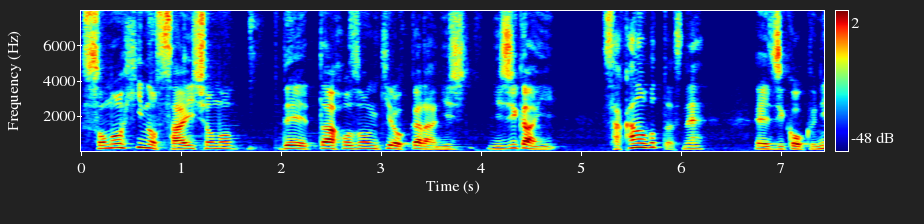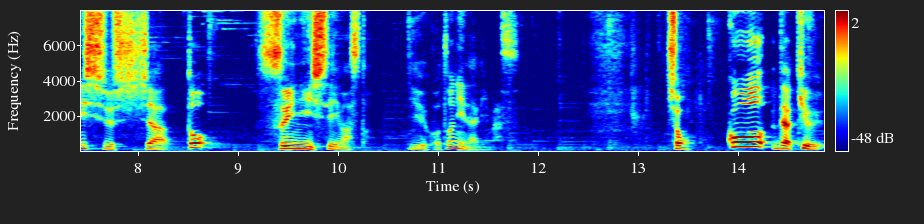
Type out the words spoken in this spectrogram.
その日の最初のデータ保存記録から 2, 2時間遡ったですね時刻に出社と推認していますということになります。直行では9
